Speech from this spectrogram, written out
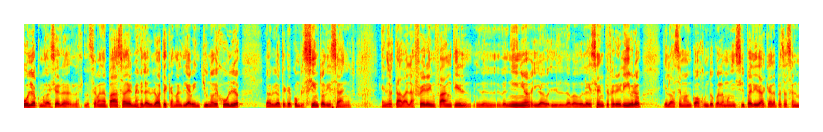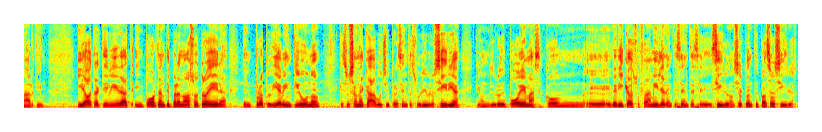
julio, como decía la, semana pasada, el mes de la biblioteca, ¿no? el día 21 de julio, la biblioteca cumple 110 años. Entonces estaba la feria infantil del, niño y, el adolescente, feria del libro, que lo hacemos en conjunto con la municipalidad acá en la Plaza San Martín. Y la otra actividad importante para nosotros era el propio día 21, que Susana Cabucci presenta su libro Siria, que es un libro de poemas con, eh, dedicado a su familia de antecedentes eh, sirios, ¿no es cierto?, antepasados sirios.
